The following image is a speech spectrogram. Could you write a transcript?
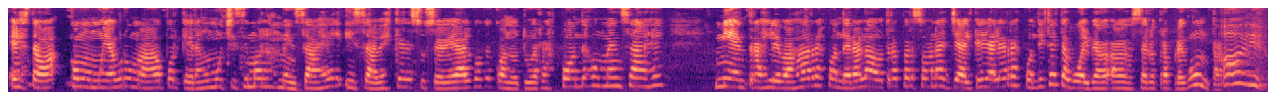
estaba como muy abrumada porque eran muchísimos los mensajes y sabes que sucede algo que cuando tú respondes un mensaje, mientras le vas a responder a la otra persona, ya el que ya le respondiste te vuelve a hacer otra pregunta. Ay,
